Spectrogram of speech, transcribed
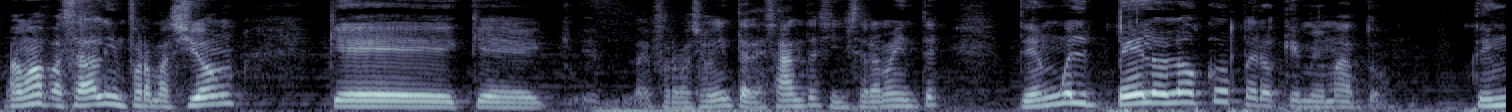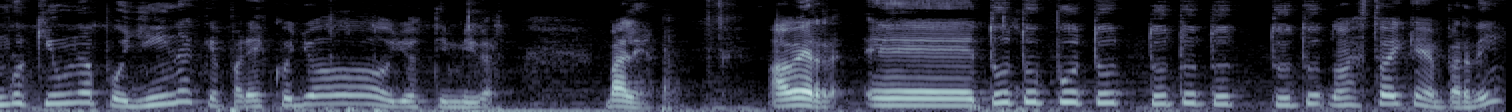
Vamos a pasar a la información que, que, La información interesante, sinceramente. Tengo el pelo loco, pero que me mato. Tengo aquí una pollina que parezco yo Justin Bieber. Vale. A ver, eh, tu, tu, tu, tu, tu, tu, tu, ¿dónde estoy? Que me perdí.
